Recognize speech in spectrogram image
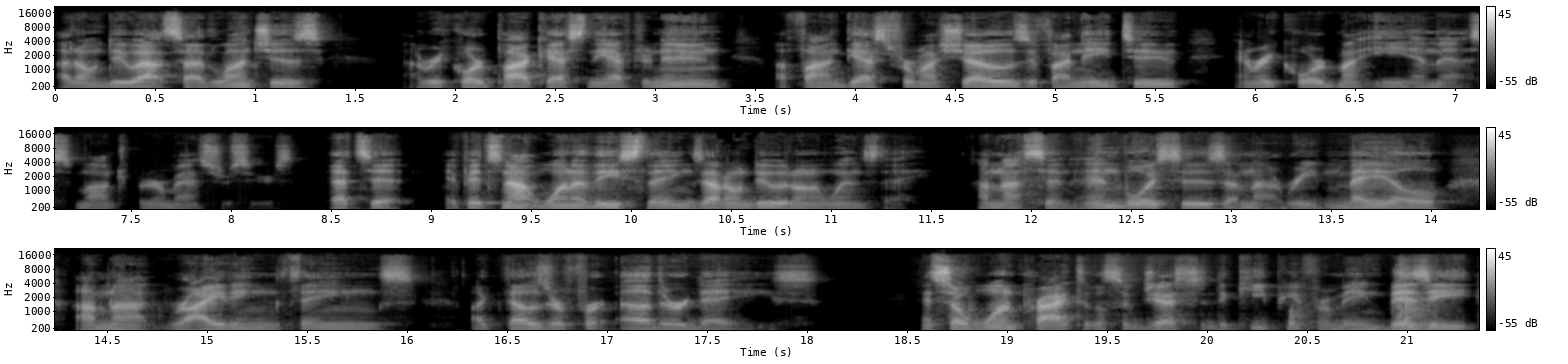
I don't do outside lunches. I record podcasts in the afternoon. I find guests for my shows if I need to and record my EMS, my Entrepreneur Master Series. That's it. If it's not one of these things, I don't do it on a Wednesday. I'm not sending invoices. I'm not reading mail. I'm not writing things. Like those are for other days. And so, one practical suggestion to keep you from being busy,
